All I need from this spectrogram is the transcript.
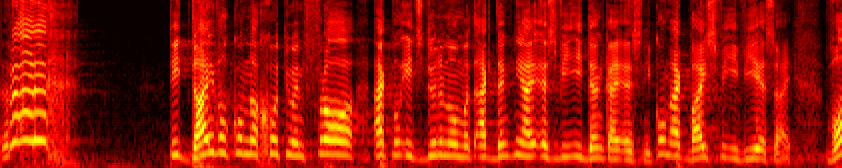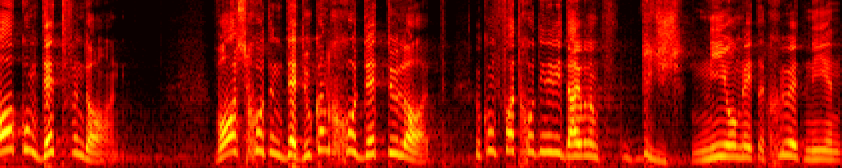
Rarig. Die duiwel kom na God toe en vra ek wil iets doen aan hom want ek dink nie hy is wie u dink hy is nie. Kom ek wys vir u wie is hy. Waar kom dit vandaan? Waar's God in dit? Hoe kan God dit toelaat? Hoekom vat God nie net die duiwel om nie om net 'n groot nee en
